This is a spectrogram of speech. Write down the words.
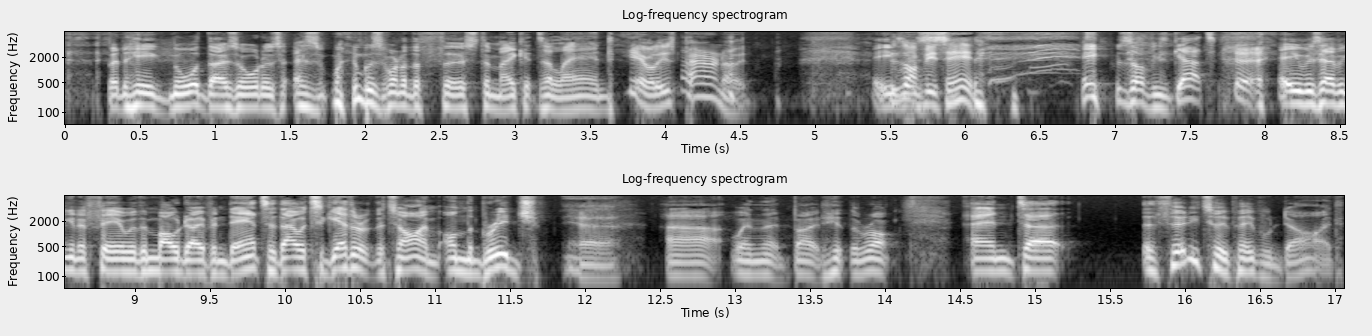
but he ignored those orders as was one of the first to make it to land. Yeah, well, he was paranoid. He He was off his head. he was off his guts. He was having an affair with a Moldovan dancer. They were together at the time on the bridge. Yeah. uh, when that boat hit the rock. And uh, 32 people died.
